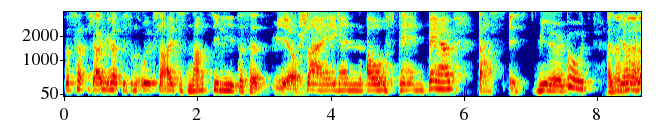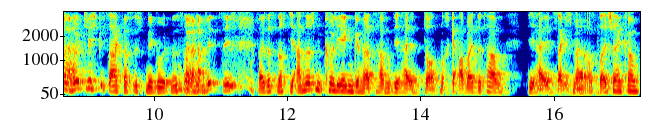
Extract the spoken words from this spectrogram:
das hat sich angehört wie so ein ultra altes Nazi-Lied. Das heißt, wir steigen auf den Berg. Das ist mir gut. Also die haben dann wirklich gesagt, das ist mir gut. Und das war so witzig, weil das noch die anderen Kollegen gehört haben, die halt dort noch gearbeitet haben, die halt, sag ich mal, aus Deutschland kommen.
